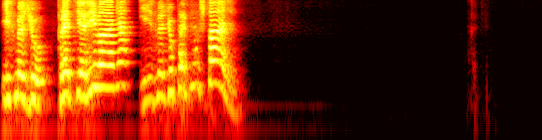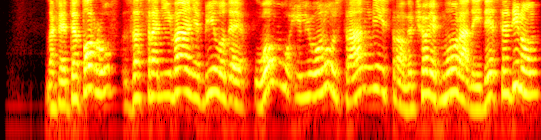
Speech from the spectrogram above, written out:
između pretjerivanja i između popuštanja. Dakle, te toruf, zastranjivanje bilo da je u ovu ili u onu stranu nije ispravno, već čovjek mora da ide sredinom.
